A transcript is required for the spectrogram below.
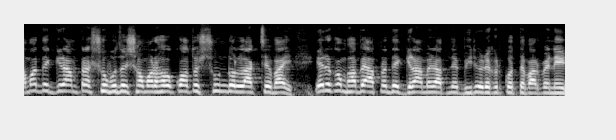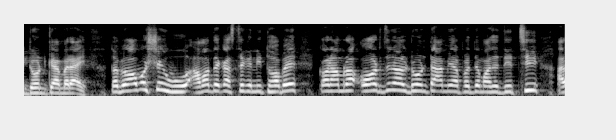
আমাদের গ্রামটা সবুজের সমারোহ, কত সুন্দর লাগছে ভাই। এরকমভাবে আপনাদের গ্রামের আপনি ভিডিও রেকর্ড করতে পারবেন এই ড্রোন ক্যামেরায় তবে অবশ্যই আমাদের কাছ থেকে নিতে হবে, কারণ আমরা অরিজিনাল ড্রোনটা আমি আপনাদের মাঝে দিচ্ছি, আর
